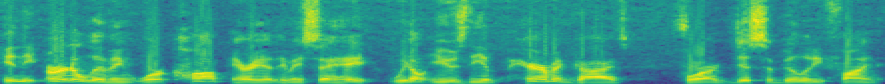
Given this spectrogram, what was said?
in the earn a living work comp area, they may say, "Hey, we don't use the impairment guides for our disability findings.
